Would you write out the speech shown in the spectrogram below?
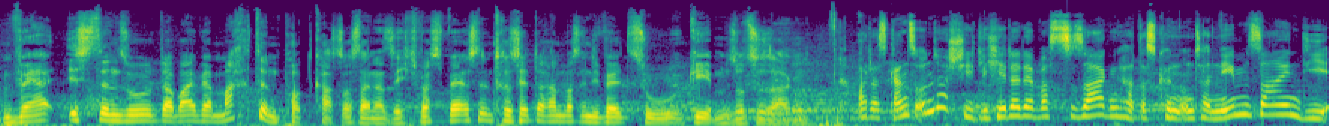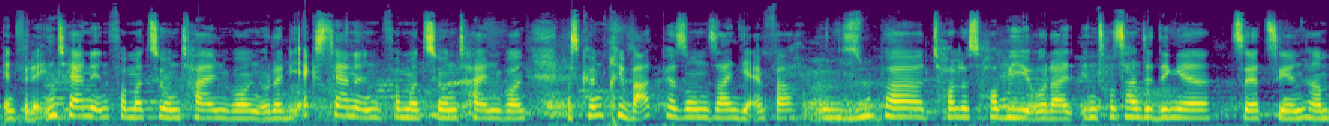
Wer ist denn so dabei, wer macht denn Podcast aus seiner Sicht? Was, wer ist interessiert daran, was in die Welt zu geben, sozusagen? Oh, das ist ganz unterschiedlich. Jeder, der was zu sagen hat. Das können Unternehmen sein, die entweder interne Informationen teilen wollen oder die externe Informationen teilen wollen. Das können Privatpersonen sein, die einfach ein super tolles Hobby oder interessante Dinge zu erzählen haben.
